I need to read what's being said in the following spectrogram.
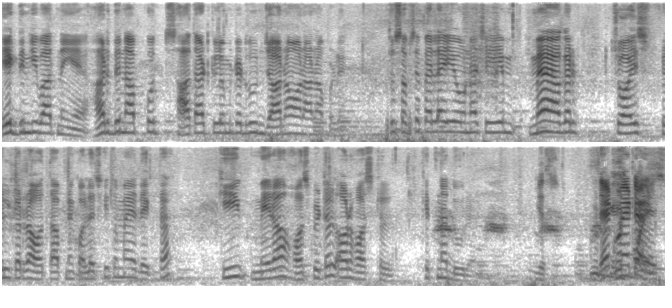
एक दिन की बात नहीं है। हर दिन आपको सात आठ किलोमीटर दूर जाना और आना पड़े। तो सबसे पहला ये होना चाहिए मैं अगर चॉइस फिल कर रहा होता अपने कॉलेज की तो मैं ये देखता कि मेरा हॉस्पिटल और हॉस्टल कितना दूर है। Yes that matters.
